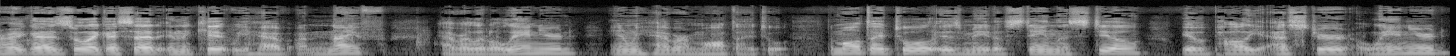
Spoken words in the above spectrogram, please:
All right, guys, so like I said, in the kit, we have a knife, have our little lanyard, and we have our multi-tool. The multi-tool is made of stainless steel. We have a polyester lanyard.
